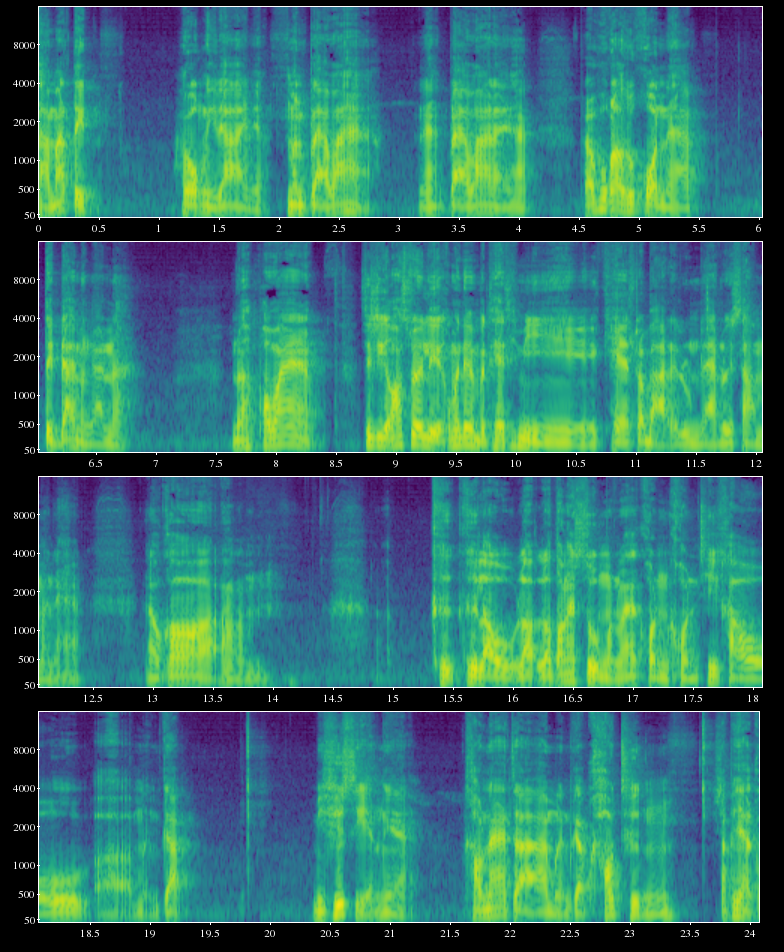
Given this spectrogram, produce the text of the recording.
สามารถติดโรคนี้ได้เนี่ย มันแปลว่านะแปลว่าอะไรฮะเพราะพวกเราทุกคนนะครับ ติดได้เหมือนกันนะเนาะเพราะว่าจริงๆออสเตรเลียก็ไม่ได้เป็นประเทศที่มีเคสระบาดรุนแรงด้วยซ้ำนะฮะแล้วก็คือคือเราเราเราต้องให้ซูมเหมือนว่าคนคนที่เขาเหมือนกับมีชื่อเสียงเนี่ยเขาน่าจะเหมือนกับเข้าถึงทรัพยาก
